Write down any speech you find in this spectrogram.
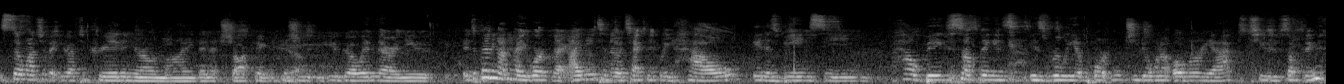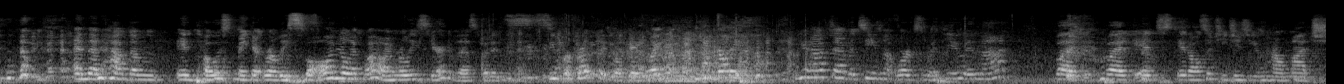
so much of it you have to create in your own mind, and it's shocking because Yeah. you, you go in there and you, depending on how you work, like I need to know technically how it is being seen, how big something is is really important. You don't want to overreact to something, and then have them in post make it really small, and you're like, wow, I'm really scared of this, but it's super friendly looking. Like you really, you have to have a team that works with you in that but but it's it also teaches you how much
